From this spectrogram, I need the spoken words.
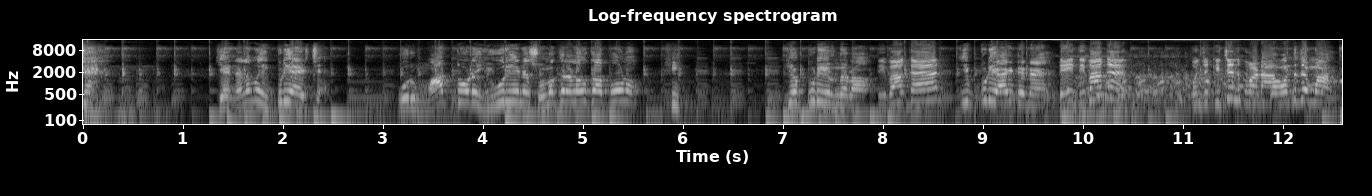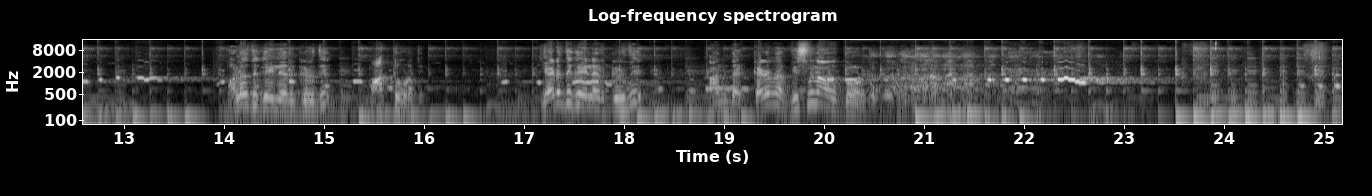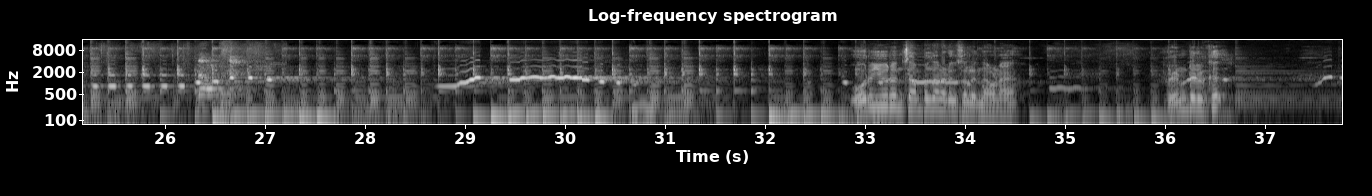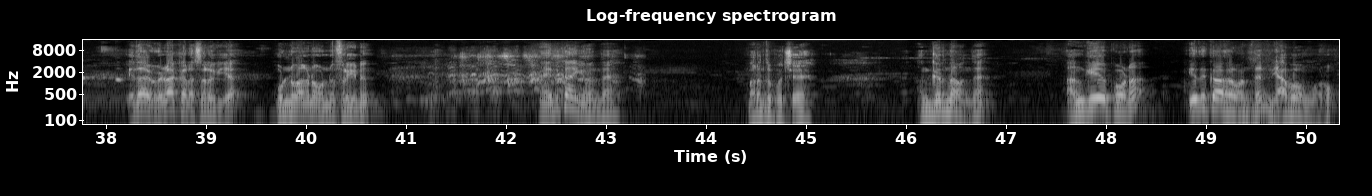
ச்சே. என் நிலைமை இப்படி ஆயிடுச்சே. ஒரு மாட்டோட யூரியனை சுமக்கிற அளவுக்கா ஹம். எப்படி இருந்தனா? திவாகர். இப்படி ஆயிட்டேனே. டேய் திவாகர். கொஞ்சம் கிச்சனுக்கு வாடா. வந்துட்டேம்மா. வலது கையில இருக்கிறது மாட்டோடது. இடது கையில இருக்கிறது அந்த கிழமை விஸ்வநாதத்தோடது. யூரின் சாம்பிள் தான் எடுக்க சொல்லியிருந்தேன் அவனை. ரெண்டு இருக்கு. ஏதாவது விழாக்கால சலுகையா? ஒன்று வாங்கினா ஒன்று ஃப்ரீன்னு நான் எதுக்காக இங்கே வந்தேன்? மறந்து போச்சே. அங்கேருந்தா வந்தேன். அங்கேயே போனால் எதுக்காக வந்தேன் ஞாபகம் வரும்.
